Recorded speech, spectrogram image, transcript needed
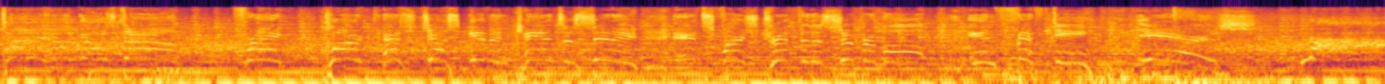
Tannehill goes down. Frank Clark has just given Kansas City its first trip to the Super Bowl in 50 years. It's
